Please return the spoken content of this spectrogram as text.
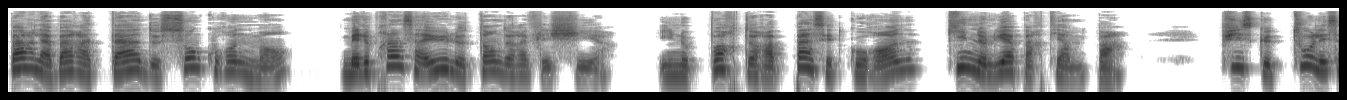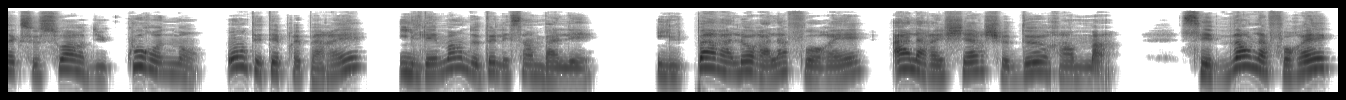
parlent à Bharata de son couronnement, mais le prince a eu le temps de réfléchir. Il ne portera pas cette couronne qui ne lui appartient pas. Puisque tous les accessoires du couronnement ont été préparés, il demande de les s'emballer. Il part alors à la forêt à la recherche de Rama. C'est dans la forêt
